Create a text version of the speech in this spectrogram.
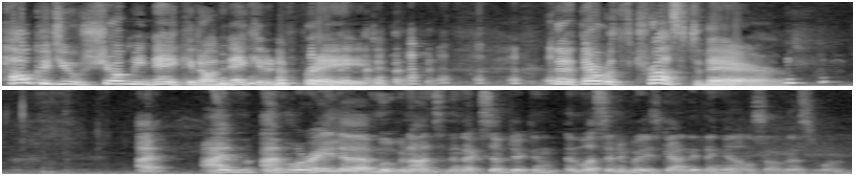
How could you show me naked on Naked and Afraid? that there was trust there. I, I'm I'm all right uh, moving on to the next subject, un- unless anybody's got anything else on this one.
